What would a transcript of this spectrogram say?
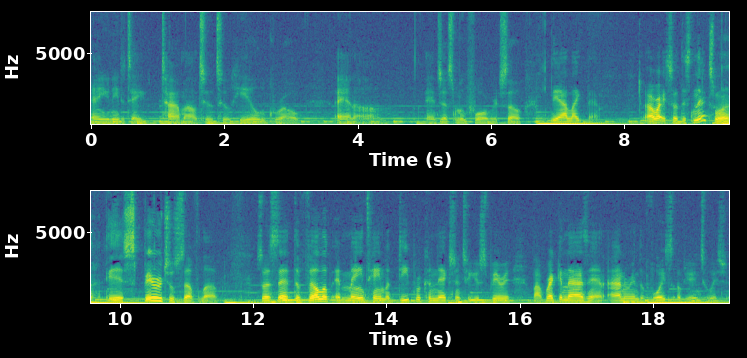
and you need to take time out to to heal, grow, and um, and just move forward. So yeah, I like that. All right, so this next one is spiritual self love. So it said, develop and maintain a deeper connection to your spirit by recognizing and honoring the voice of your intuition.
